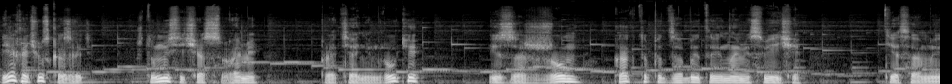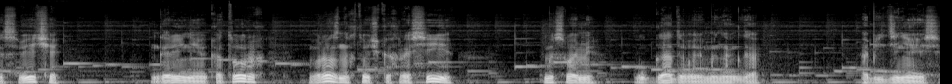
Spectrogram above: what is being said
Я хочу сказать, что мы сейчас с вами протянем руки и зажжем как-то подзабытые нами свечи. Те самые свечи, горение которых в разных точках России мы с вами угадываем иногда, объединяясь,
